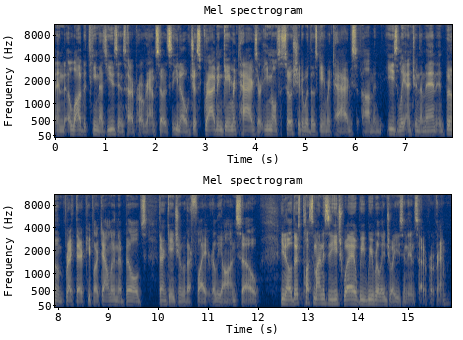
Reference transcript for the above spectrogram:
and a lot of the team has used inside Insider Program. So it's, you know, just grabbing gamer tags or emails associated with those gamer tags um, and easily entering them in and boom, right there, people are downloading their builds. They're engaging with our flight early on. So, you know, there's plus and minuses each way. We, we really enjoy using the Insider Program.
